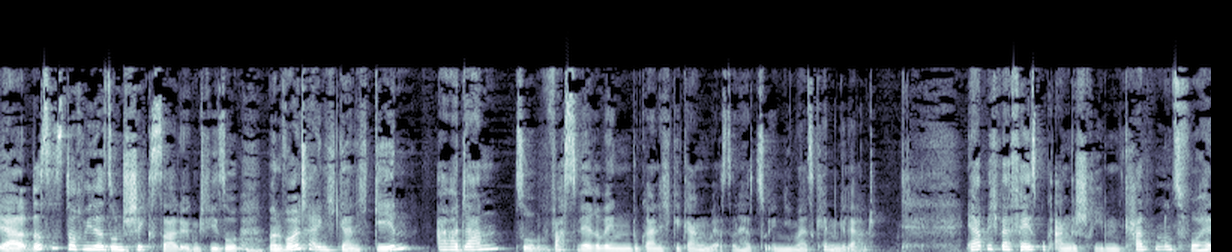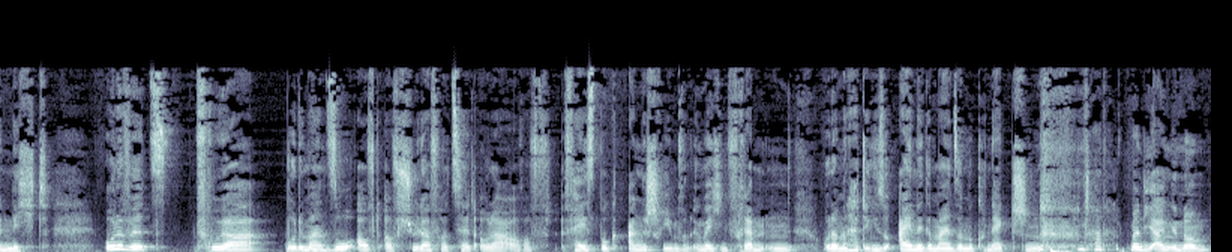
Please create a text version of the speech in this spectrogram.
Ja, das ist doch wieder so ein Schicksal irgendwie so. Man wollte eigentlich gar nicht gehen, aber dann, so, was wäre, wenn du gar nicht gegangen wärst? Dann hättest du ihn niemals kennengelernt. Er hat mich bei Facebook angeschrieben, kannten uns vorher nicht. Ohne Witz, früher wurde man so oft auf SchülerVZ oder auch auf Facebook angeschrieben von irgendwelchen Fremden oder man hatte irgendwie so eine gemeinsame Connection und dann hat man die angenommen,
